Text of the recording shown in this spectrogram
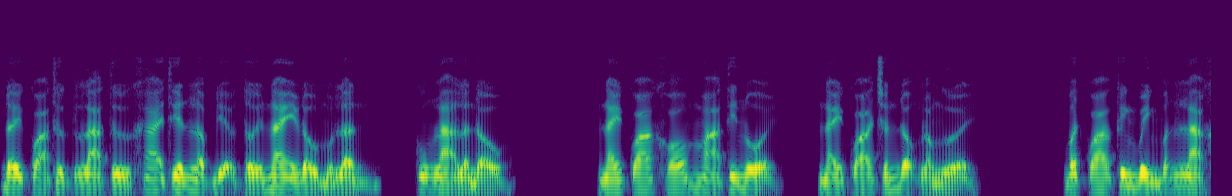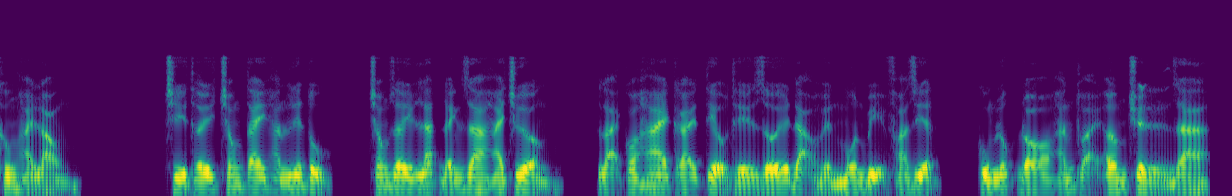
Đây quả thực là từ khai thiên lập địa tới nay đầu một lần, cũng là lần đầu. Nay quá khó mà tin nổi, nay quá chấn động lòng người. Bất quá kinh bình vẫn là không hài lòng. Chỉ thấy trong tay hắn liên tục, trong giây lát đánh ra hai trường, lại có hai cái tiểu thế giới đạo huyền môn bị phá diệt, cùng lúc đó hắn thoại âm truyền ra,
